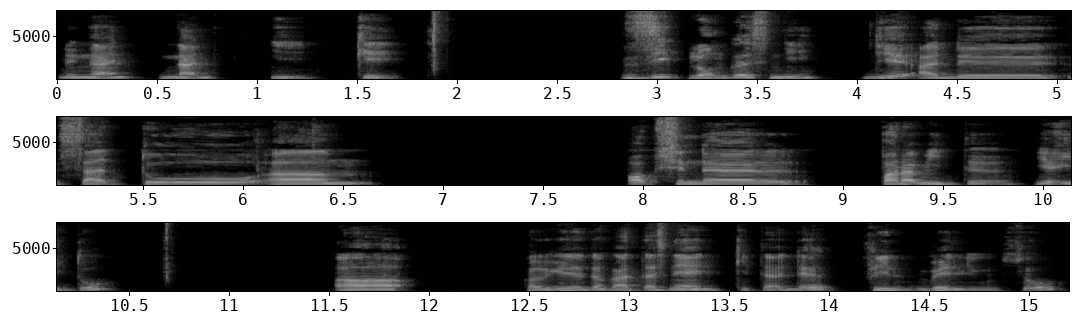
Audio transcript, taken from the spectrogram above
dengan none E. Okay, zip longest ni dia ada satu um, optional parameter iaitu uh, kalau kita tengok kat atas ni kan, kita ada field value. So,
